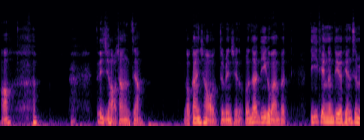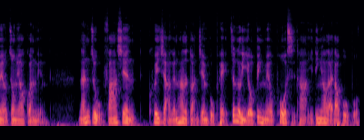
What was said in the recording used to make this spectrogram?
好，这一集好像是这样。我看一下我这边写的，我在第一个版本，第一天跟第二天是没有重要关联。男主发现盔甲跟他的短剑不配，这个理由并没有迫使他一定要来到湖泊。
